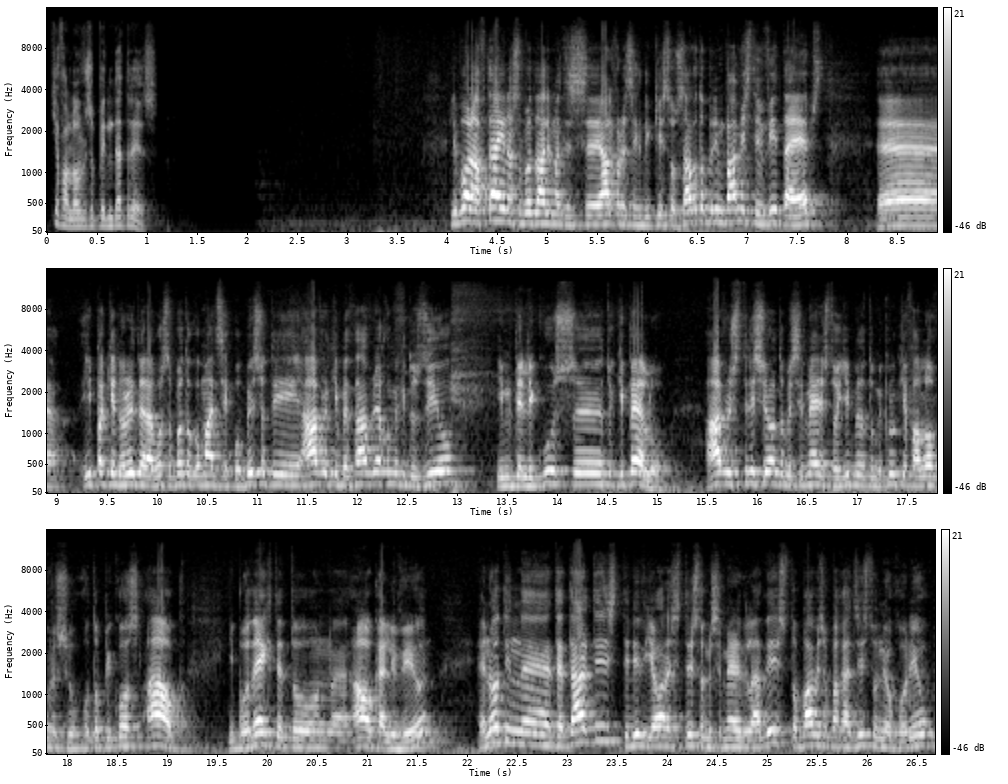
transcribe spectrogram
Κεφαλόβρυσο 53. Λοιπόν, αυτά είναι στο πρωτάθλημα της Αλφα Τεχνική το Σάββατο. Πριν πάμε στην Β' ΕΠΣΤ, ε, είπα και νωρίτερα εγώ στο πρώτο κομμάτι της εκπομπής ότι αύριο και μεθαύριο έχουμε και τους δύο ημιτελικούς ε, του κυπέλου. Αύριο στις 3 ώρα το μεσημέρι στο γήπεδο του μικρού κεφαλόβρυσου ο τοπικός ΑΟΚ υποδέχεται τον ε, ΑΟΚ Αλιβίων. Ενώ την ε, Τετάρτη, την ίδια ώρα στις 3 το μεσημέρι δηλαδή, στον Πάβησο Παχατζή του Νεοχωρίου,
